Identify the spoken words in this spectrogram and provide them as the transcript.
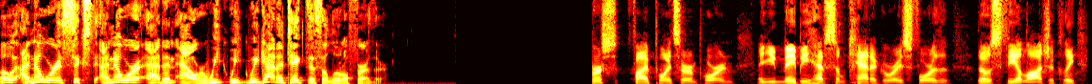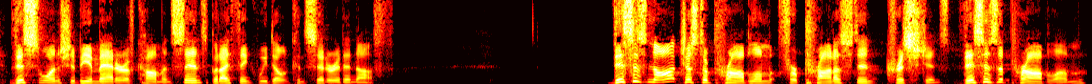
oh, I know we're at 60. I know we're at an hour. We, we, we got to take this a little further. First five points are important, and you maybe have some categories for the, those theologically. This one should be a matter of common sense, but I think we don't consider it enough. This is not just a problem for Protestant Christians. This is a problem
